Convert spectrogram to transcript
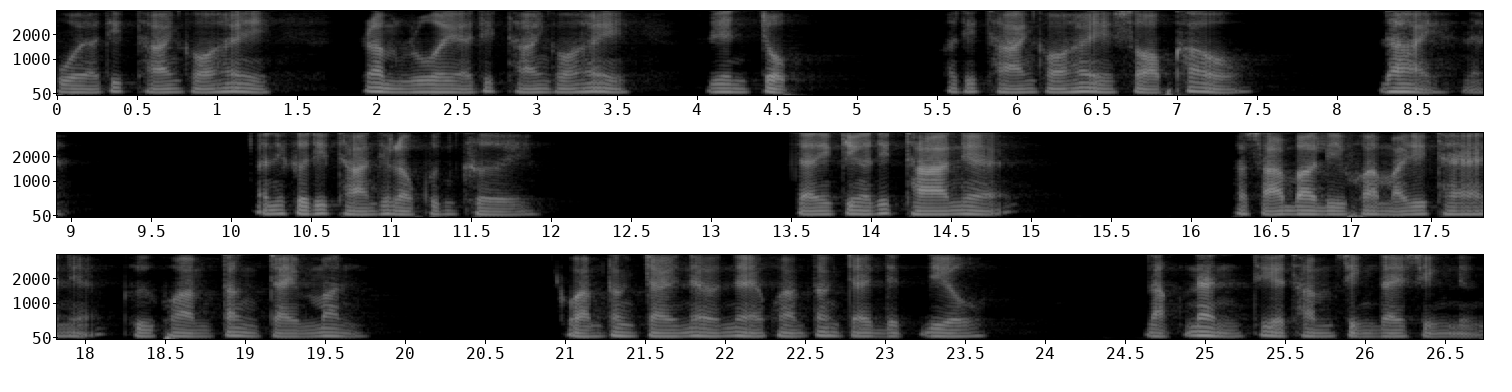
ป่วย อธิษฐานขอให้ร่ำรวย อธิษฐานขอให้เรียนจบ อธิษฐานขอให้สอบเข้าได้นะอันนี้คืออธิษฐานที่เราคุ้นเคย แต่จริงๆอธิษฐานเนี่ยภาษาบาลีความหมายที่แท้เนี่ยคือความตั้งใจมั่น ความตั้งใจแน่วแน่ความตั้งใจเด็ดเดียว หนักแน่นที่จะทำสิ่งใดสิ่งหนึ่ง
